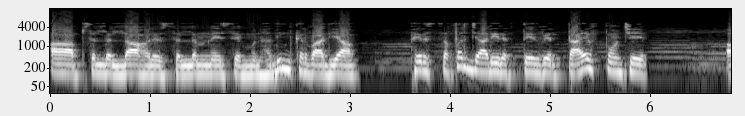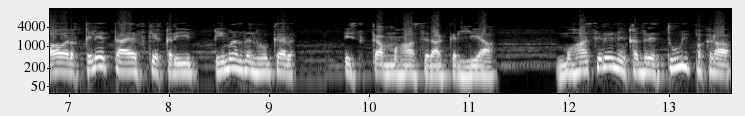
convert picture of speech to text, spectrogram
آپ صلی اللہ علیہ وسلم نے اسے منہدم کروا دیا۔ پھر سفر جاری رکھتے ہوئے طائف پہنچے اور قلعے طائف کے قریب قیمہ زن ہو کر اس کا محاصرہ کر لیا۔ محاصرے نے قدر طول پکڑا،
